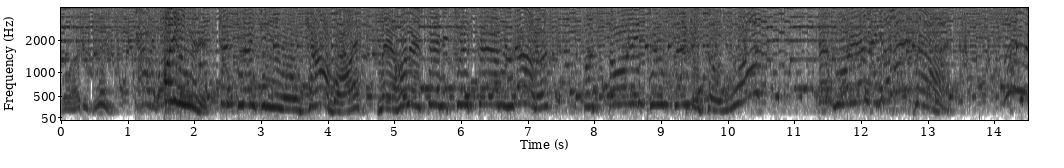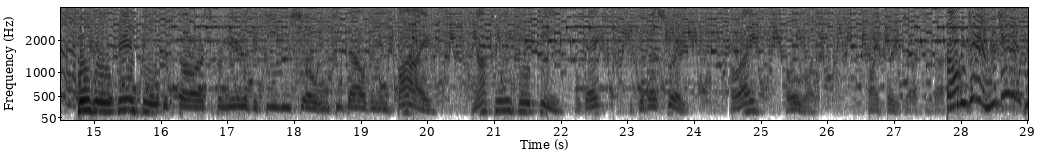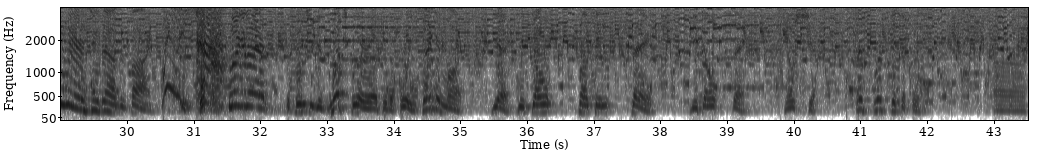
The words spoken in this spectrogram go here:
Well, I'd agree. Wait a minute! This 19-year-old cowboy made $172,000 for 32 seconds of what? That's more than I make in a! Google Dancing with the Stars premiered as a TV show in 2005, not 2014, okay? Let's get that straight. Alright? Alright. Oh, I for that. I'll be damned, it did premiere in 2005. Holy shit! Look at that! The picture gets much clearer after the 40 second mark. Yeah, you don't fucking say. You don't say. No shit. Let's let's get to 40. Uh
